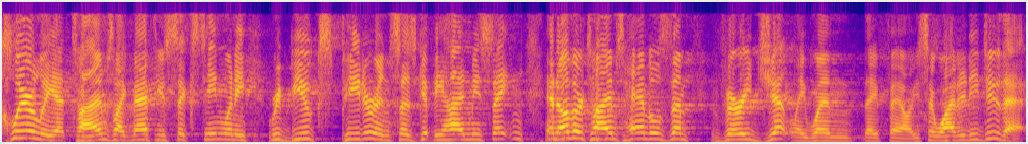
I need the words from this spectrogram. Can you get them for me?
clearly at times, like Matthew 16 when he rebukes Peter and says, Get behind me, Satan, and other times handles them very gently when they fail. You say, Why did he do that?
